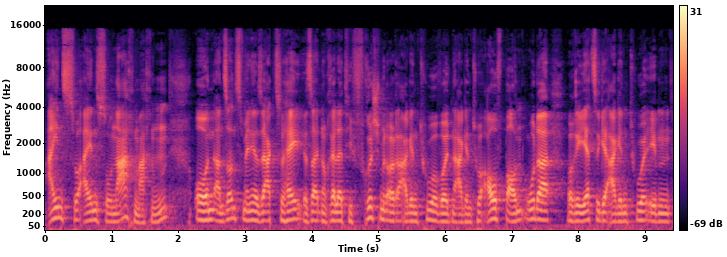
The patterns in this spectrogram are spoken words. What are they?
eins zu eins so nachmachen. Und ansonsten, wenn ihr sagt so, hey, ihr seid noch relativ frisch mit eurer Agentur, wollt eine Agentur aufbauen oder eure jetzige Agentur eben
